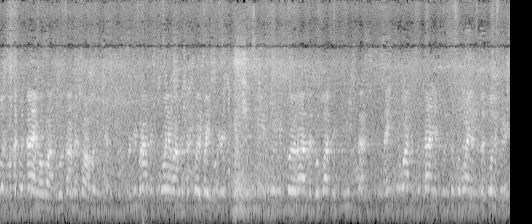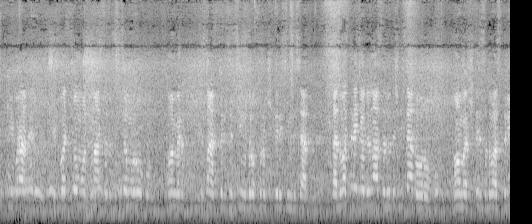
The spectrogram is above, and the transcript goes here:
Тож ми закликаємо вас, Олександр Павлович, розібратися з проявами такої байдужості Київської міської ради до власників міста та ініціювати питання про скасування незаконних рішень Київради від 27.12.2007 року номер 1637 дроб 4470 та 23.11.2010 року номер 423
